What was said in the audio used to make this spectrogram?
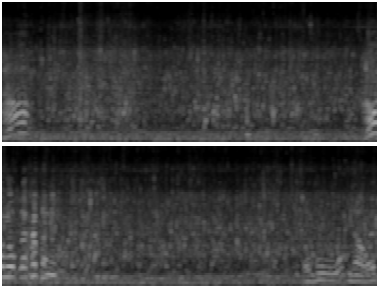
เอาเอายกแล้วครับอันนี้โอ้โหพี่น้องเอ้ย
